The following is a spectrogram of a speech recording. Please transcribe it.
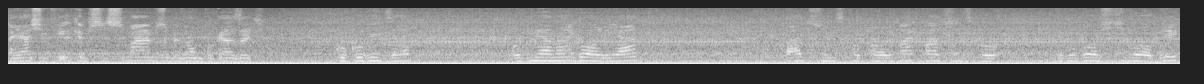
a ja się chwilkę przytrzymałem, żeby Wam pokazać kukurydzę. Odmiana Goliat. Patrząc po kolbach, patrząc po grubości łodyg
